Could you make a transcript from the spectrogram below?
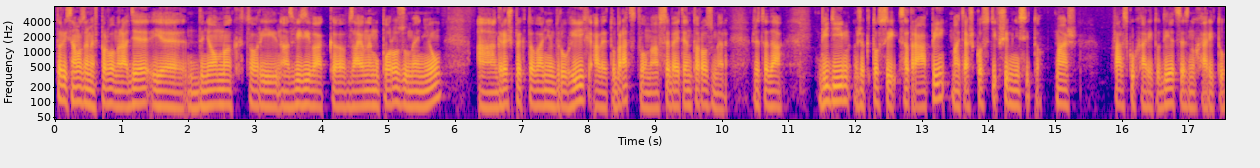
ktorý samozrejme v prvom rade je dňom, ktorý nás vyzýva k vzájomnému porozumeniu a k rešpektovaniu druhých, ale to bratstvo má v sebe aj tento rozmer, že teda vidím, že kto si sa trápi, má ťažkosti, všimni si to. Máš farskú charitu, dieceznú charitu.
